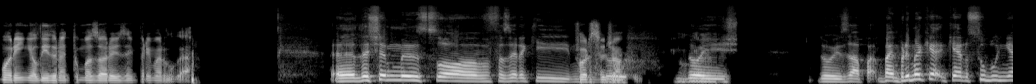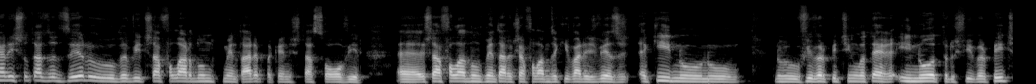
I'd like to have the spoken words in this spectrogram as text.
Mourinho ali durante umas horas em primeiro lugar. Uh, Deixa-me só fazer aqui Força, dois, dois, dois Bem, primeiro quero sublinhar isto que estás a dizer. O David está a falar de um documentário, para quem está só a ouvir, uh, está a falar de um documentário que já falámos aqui várias vezes, aqui no, no no Fever Pitch Inglaterra e noutros Fever Pitch,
